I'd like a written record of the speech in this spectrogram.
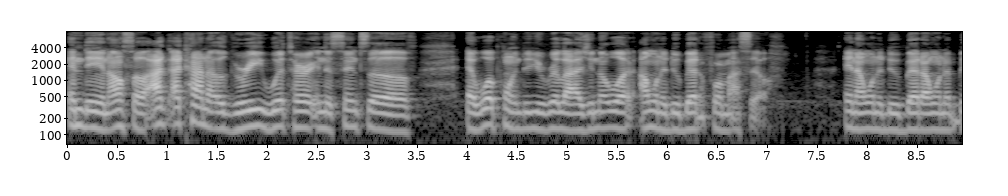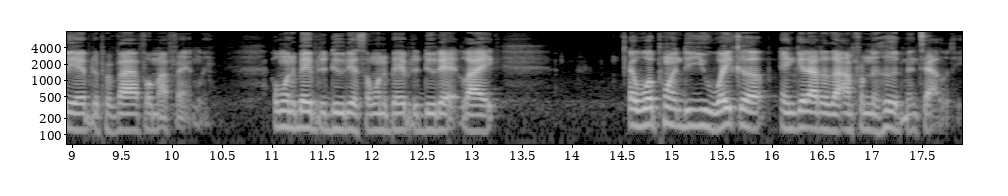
And then also, I, I kind of agree with her in the sense of, at what point do you realize, you know what, I want to do better for myself, and I want to do better. I want to be able to provide for my family. I want to be able to do this. I want to be able to do that. Like, at what point do you wake up and get out of the "I'm from the hood" mentality?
